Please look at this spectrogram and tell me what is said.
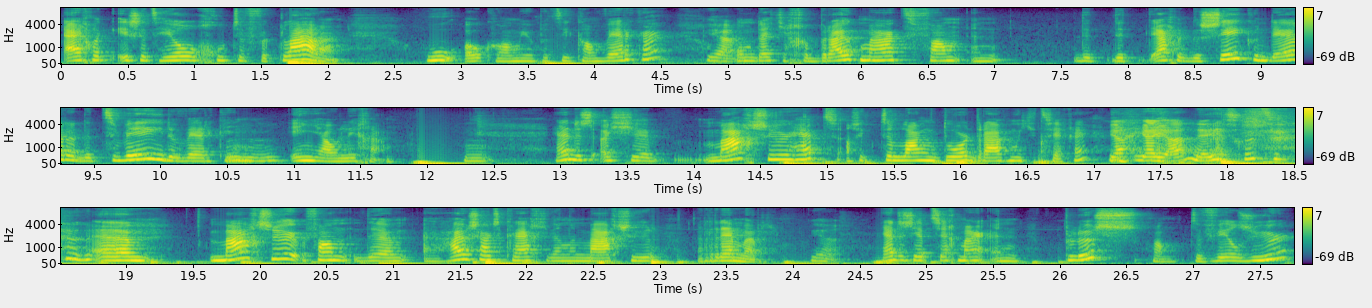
eigenlijk is het heel goed te verklaren hoe ook homeopathie kan werken. Ja. Omdat je gebruik maakt van een, de, de, eigenlijk de secundaire, de tweede werking mhm. in jouw lichaam. Mhm. dus als je maagzuur hebt, als ik te lang doordraaf, moet je het zeggen. Ja, ja, ja nee, is goed. um, maagzuur van de huisarts krijg je dan een maagzuurremmer. Ja. Ja, dus je hebt zeg maar een plus van te veel zuur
